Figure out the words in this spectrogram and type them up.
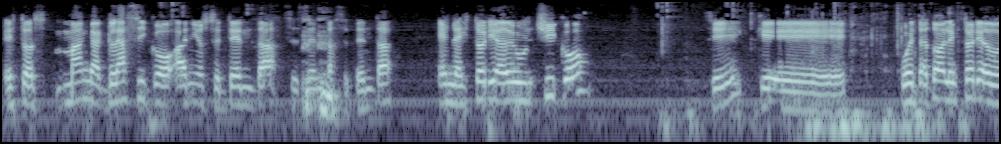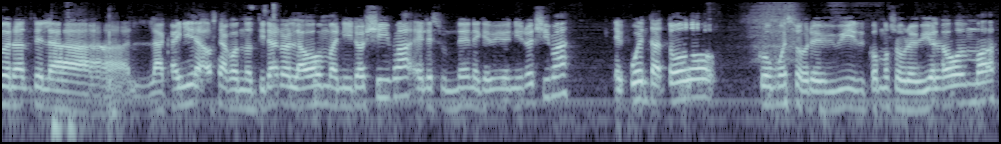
esto es manga clásico años 70, 60, 70, es la historia de un chico, ¿sí? Que cuenta toda la historia durante la, la caída, o sea, cuando tiraron la bomba en Hiroshima, él es un nene que vive en Hiroshima, te cuenta todo cómo es sobrevivir, cómo sobrevivió la bomba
